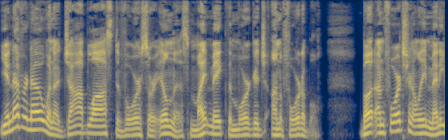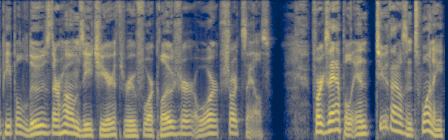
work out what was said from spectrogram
You never know when a job loss, divorce, or illness might make the mortgage unaffordable. But unfortunately, many people lose their homes each year through foreclosure or short sales. For example, in 2020,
